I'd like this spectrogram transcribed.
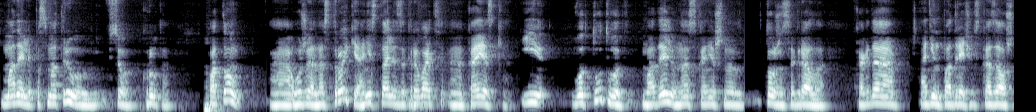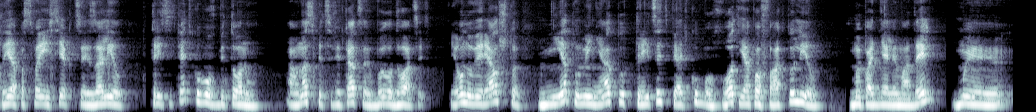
модели посмотрю, все, круто. Потом а, уже настройки они стали закрывать а, КСки. И вот тут вот модель у нас, конечно, тоже сыграла. Когда один подрядчик сказал, что я по своей секции залил 35 кубов бетона, а у нас в спецификациях было 20. И он уверял, что нет, у меня тут 35 кубов. Вот я по факту лил. Мы подняли модель, мы...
